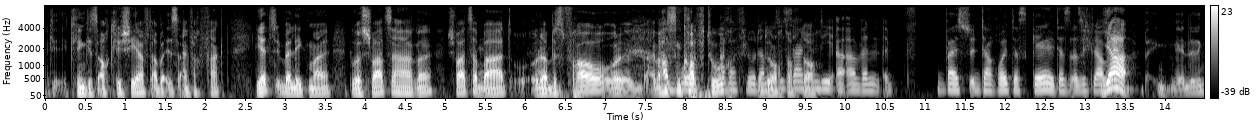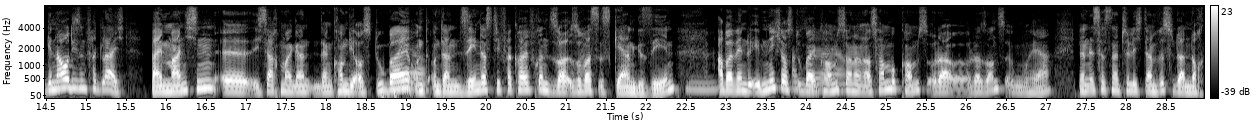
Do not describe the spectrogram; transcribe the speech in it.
klingt jetzt auch klischeehaft, aber ist einfach Fakt. Jetzt überleg mal, du hast schwarze Haare, schwarzer Bart oder bist Frau oder hast ein Obwohl- Kopftuch. Aber Flo, da doch, muss ich doch, sagen, doch. Die, äh, äh, wenn, weißt du, da rollt das Geld. Das, also ich glaube, Ja, genau diesen Vergleich. Bei manchen, äh, ich sag mal, dann kommen die aus Dubai Ja. und, und dann sehen das die Verkäuferin, so, sowas ist gern gesehen. Aber wenn du eben nicht aus Mhm. Ach so, Dubai ja, kommst, ja. sondern aus Hamburg kommst oder, oder sonst irgendwoher, dann ist das natürlich, dann wirst du dann noch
